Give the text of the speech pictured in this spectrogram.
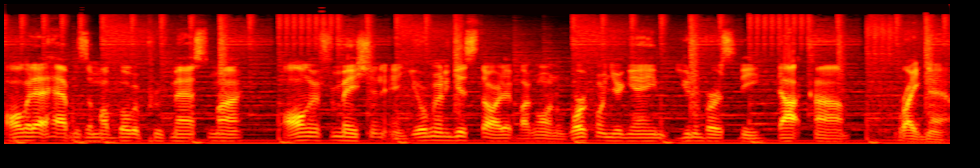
All of that happens in my Bulletproof Mastermind. All information, and you're going to get started by going to workonyourgameuniversity.com right now.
